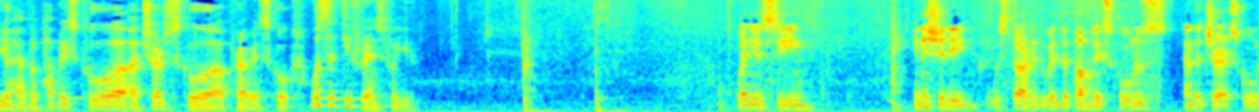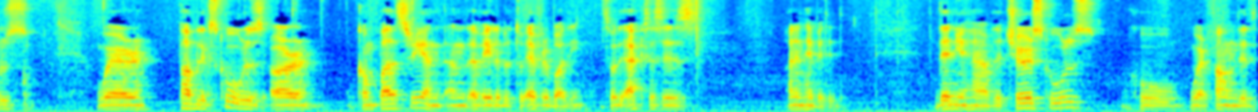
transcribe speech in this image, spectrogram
you have a public school, a church school, a private school. What's the difference for you? when you see initially we started with the public schools and the church schools where public schools are compulsory and, and available to everybody. So the access is uninhibited. Then you have the church schools who were founded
